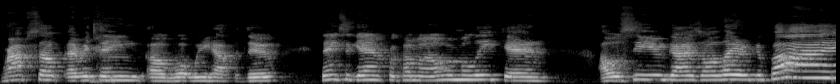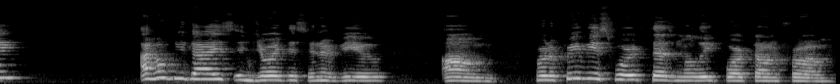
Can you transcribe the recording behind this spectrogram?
wraps up everything of what we have to do. Thanks again for coming over, Malik, and I will see you guys all later. Goodbye. I hope you guys enjoyed this interview. Um, for the previous work that Malik worked on from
